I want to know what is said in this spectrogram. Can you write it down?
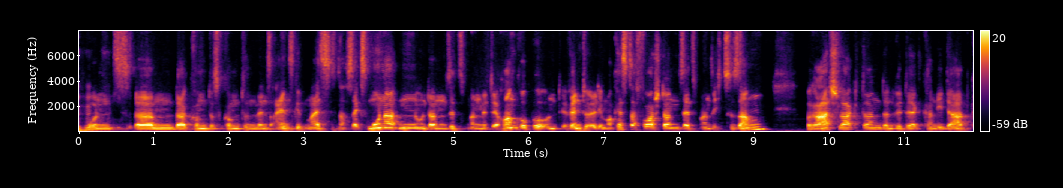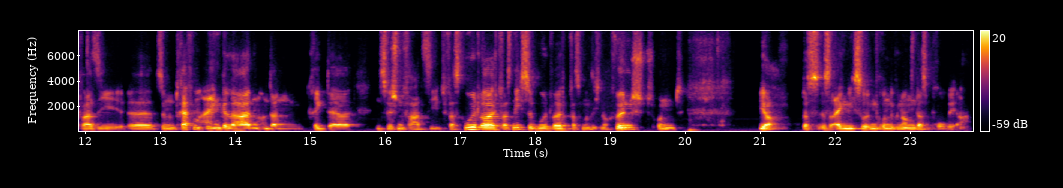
Mhm. Und ähm, da kommt, das kommt dann, wenn es eins gibt, meistens nach sechs Monaten und dann sitzt man mit der Horngruppe und eventuell dem Orchestervorstand, setzt man sich zusammen, beratschlagt dann, dann wird der Kandidat quasi äh, zu einem Treffen eingeladen und dann kriegt er ein Zwischenfazit, was gut läuft, was nicht so gut läuft, was man sich noch wünscht und ja, das ist eigentlich so im Grunde genommen das Probejahr.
